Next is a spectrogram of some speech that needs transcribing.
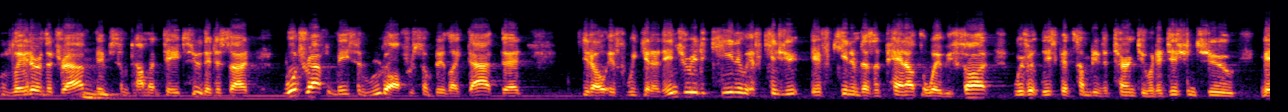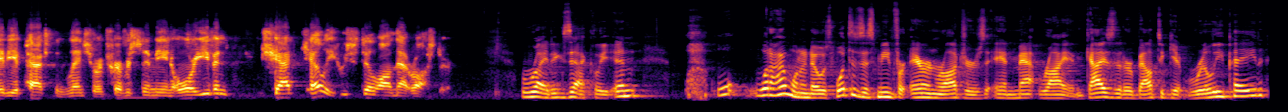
later in the draft, mm-hmm. maybe sometime on day two, they decide we'll draft a Mason Rudolph or somebody like that that you know, if we get an injury to Keenum, if Keenum, if Keenum doesn't pan out the way we thought, we've at least got somebody to turn to, in addition to maybe a Paxton Lynch or a Trevor Siemian or even Chad Kelly, who's still on that roster. Right, exactly. And what I want to know is what does this mean for Aaron Rodgers and Matt Ryan, guys that are about to get really paid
